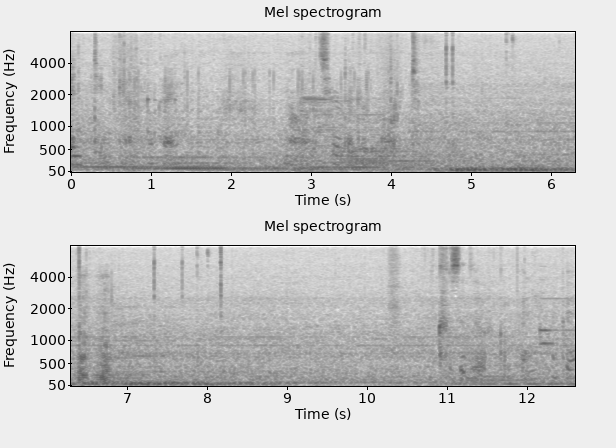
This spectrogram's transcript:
And tin can, okay. Let's hear that report. Consider company, okay.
